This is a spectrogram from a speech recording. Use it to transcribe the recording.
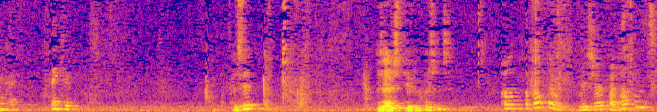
Okay, thank you. That's it? Does that answer, do you have any questions? Um, About the reserve fund, how come it's,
